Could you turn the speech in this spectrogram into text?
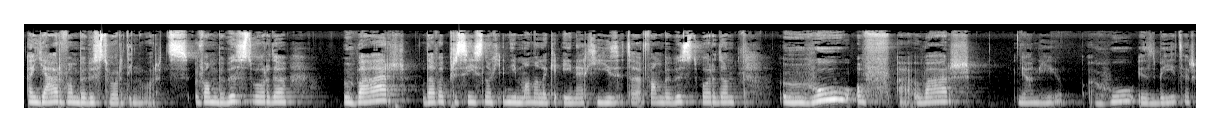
een jaar van bewustwording wordt. Van bewust worden waar dat we precies nog in die mannelijke energie zitten. Van bewust worden hoe of uh, waar, ja nee, hoe is beter.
